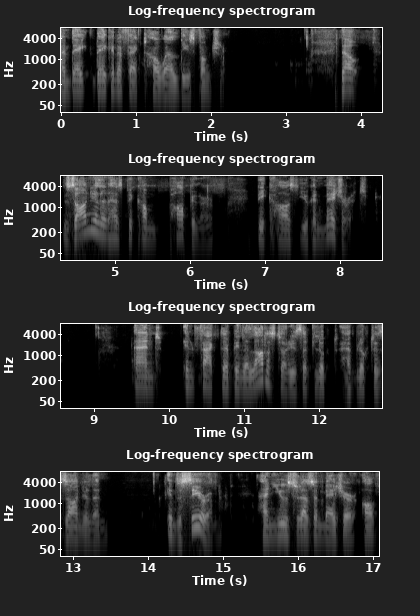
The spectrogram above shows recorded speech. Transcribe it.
and they, they can affect how well these function. Now, zonulin has become popular because you can measure it. And in fact, there have been a lot of studies that looked have looked at zonulin in the serum and used it as a measure of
